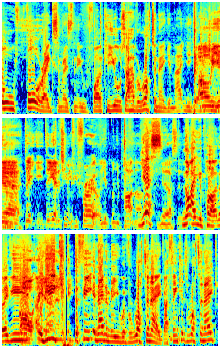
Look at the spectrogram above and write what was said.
all four eggs in Resident Evil 5 because you also have a rotten egg in that. You get. Oh yeah, don't you, get an achievement if you throw it on your, on your partner? Yes. Yeah, that's it. Not at your partner. If you Oh, if yeah, you an defeat an enemy with a rotten egg, I think it's a rotten egg,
